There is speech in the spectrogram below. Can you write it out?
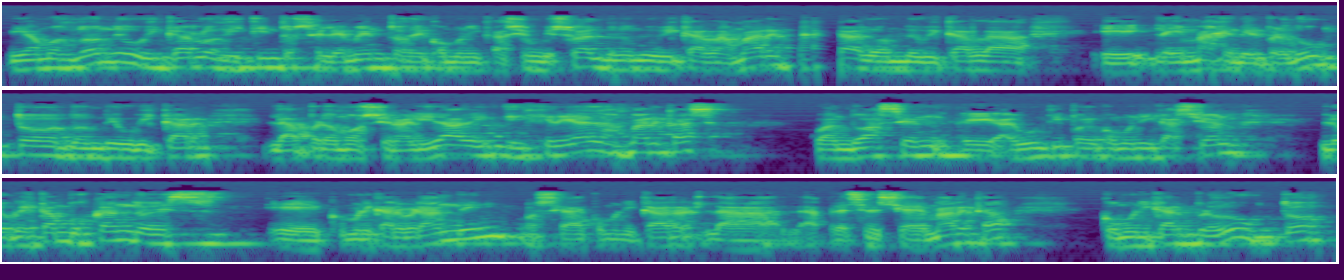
digamos, dónde ubicar los distintos elementos de comunicación visual, dónde ubicar la marca, dónde ubicar la, la imagen del producto, dónde ubicar la promocionalidad. En, general las marcas, cuando hacen algún tipo de comunicación, lo que están buscando es eh, comunicar branding, o sea, comunicar la, presencia de marca, comunicar producto,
